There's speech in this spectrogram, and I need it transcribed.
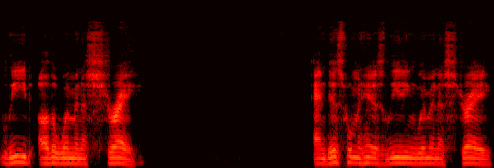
lead other women astray. And this woman here is leading women astray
